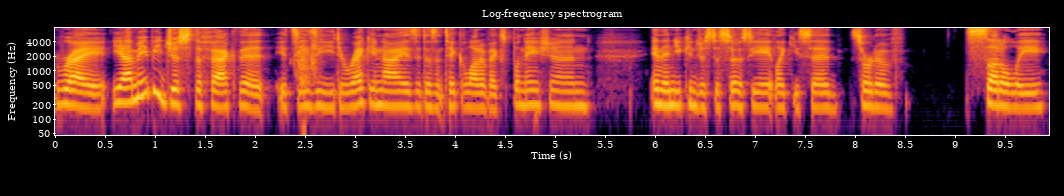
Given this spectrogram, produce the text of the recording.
Right. Yeah, maybe just the fact that it's easy to recognize, it doesn't take a lot of explanation, and then you can just associate, like you said, sort of subtly,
